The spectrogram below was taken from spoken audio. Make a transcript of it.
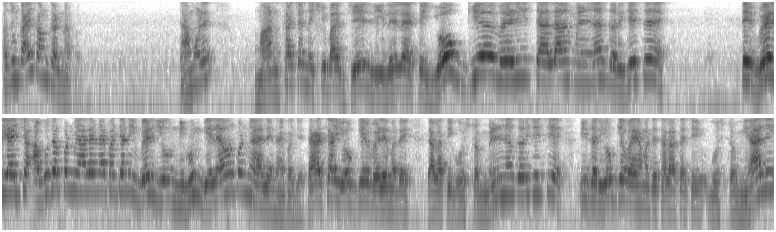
अजून काय काम करणार? आपण त्यामुळे माणसाच्या नशिबात जे लिहिलेलं आहे ते योग्य वेळी त्याला मिळणं गरजेचं आहे. ते वेळ यायच्या अगोदर पण मिळालं नाही पाहिजे आणि वेळ येऊन निघून गेल्यावर पण मिळाले नाही पाहिजे. त्याच्या योग्य वेळेमध्ये त्याला ती गोष्ट मिळणं गरजेची आहे. ती जर योग्य वयामध्ये त्याला त्याची गोष्ट मिळाली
